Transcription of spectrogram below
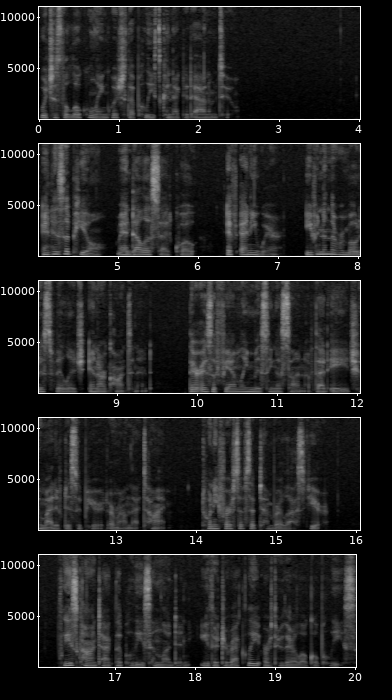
which is the local language that police connected Adam to. In his appeal, Mandela said, quote, If anywhere, even in the remotest village in our continent, there is a family missing a son of that age who might have disappeared around that time, 21st of September last year, please contact the police in London either directly or through their local police.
